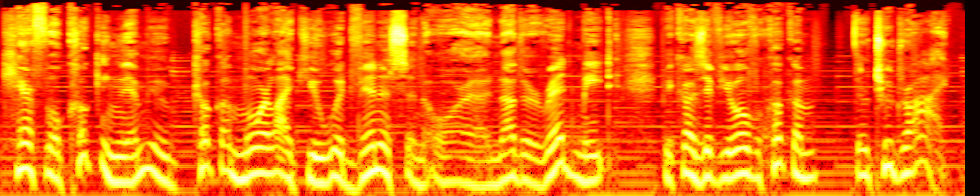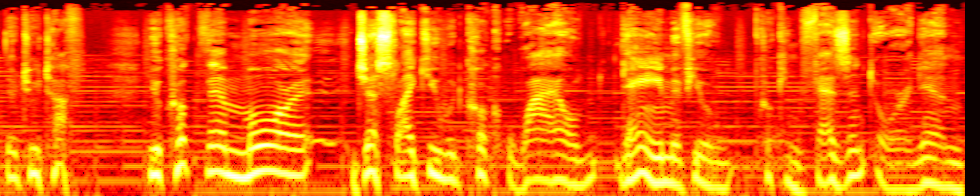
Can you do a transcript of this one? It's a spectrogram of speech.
careful cooking them. You cook them more like you would venison or another red meat because if you overcook them, they're too dry. They're too tough. You cook them more just like you would cook wild game if you're cooking pheasant or again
